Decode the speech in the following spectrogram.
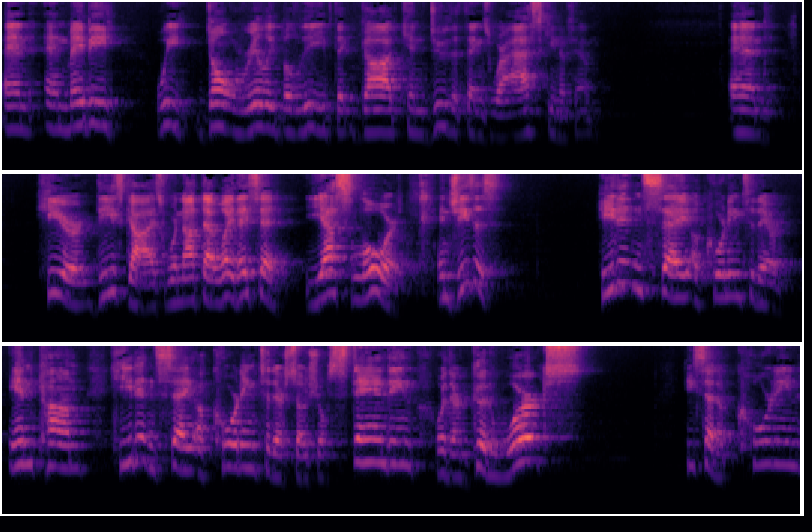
and, and maybe we don't really believe that God can do the things we're asking of Him. And here, these guys were not that way. They said, Yes, Lord. And Jesus, He didn't say according to their income, He didn't say according to their social standing or their good works. He said, according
